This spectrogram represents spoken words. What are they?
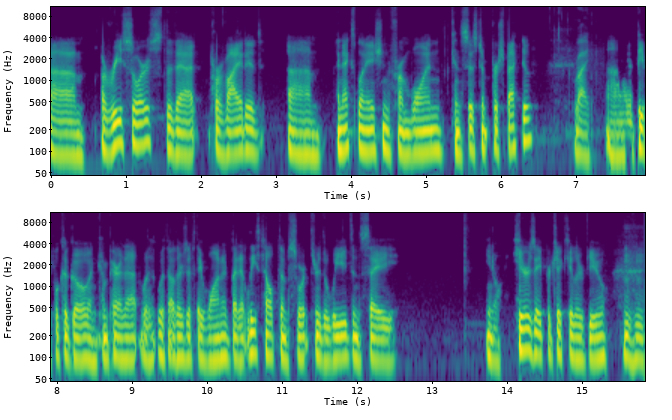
um, a resource that provided um, an explanation from one consistent perspective Right. Uh, people could go and compare that with, with others if they wanted, but at least help them sort through the weeds and say, you know, here's a particular view. Mm-hmm.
